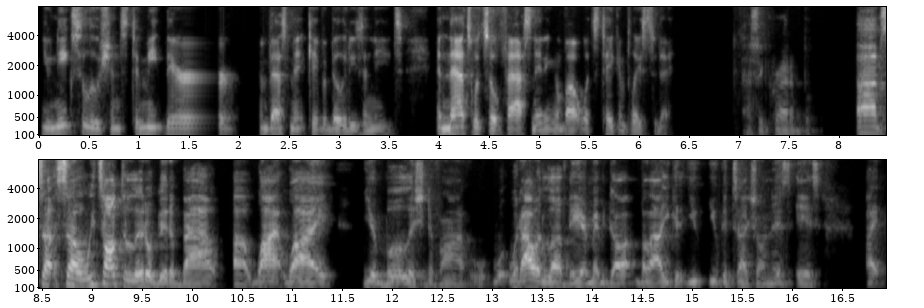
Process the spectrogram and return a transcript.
unique solutions to meet their investment capabilities and needs. And that's what's so fascinating about what's taking place today. That's incredible. Um, so, so we talked a little bit about uh, why why you're bullish, Devon. What I would love to hear, maybe Bilal, you could you, you could touch on this is like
